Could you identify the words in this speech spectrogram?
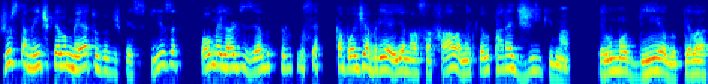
justamente pelo método de pesquisa, ou melhor dizendo, pelo que você acabou de abrir aí a nossa fala, né, pelo paradigma, pelo modelo, pela,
